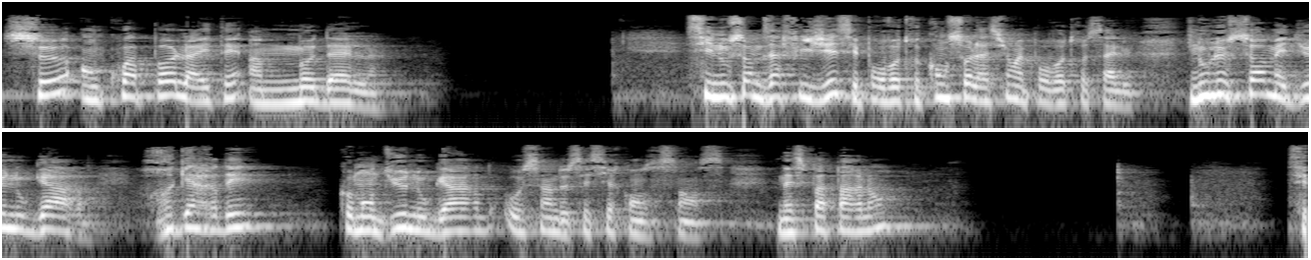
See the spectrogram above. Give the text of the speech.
ce en quoi Paul a été un modèle. Si nous sommes affligés, c'est pour votre consolation et pour votre salut. Nous le sommes et Dieu nous garde. Regardez comment Dieu nous garde au sein de ces circonstances. N'est-ce pas parlant? C'est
